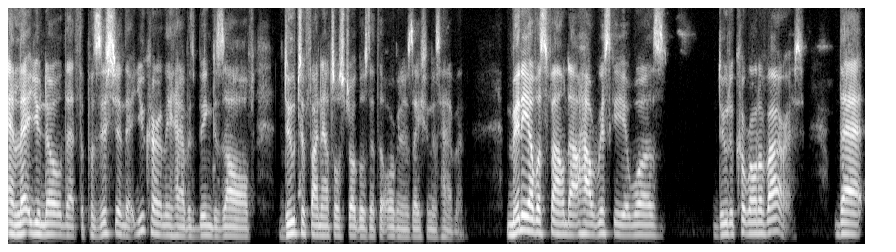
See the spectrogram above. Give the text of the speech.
and let you know that the position that you currently have is being dissolved due to financial struggles that the organization is having. Many of us found out how risky it was due to coronavirus, that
